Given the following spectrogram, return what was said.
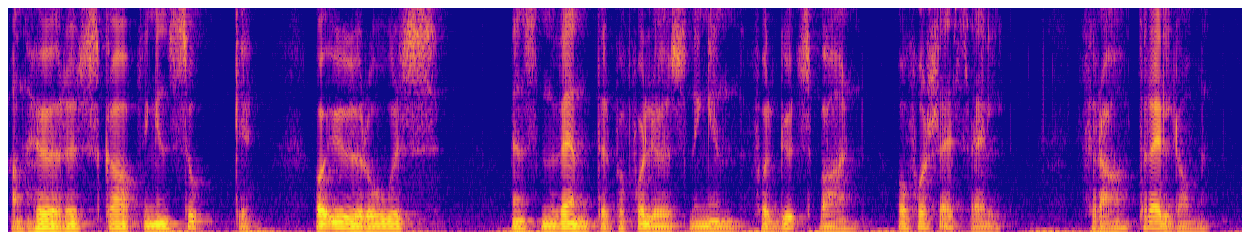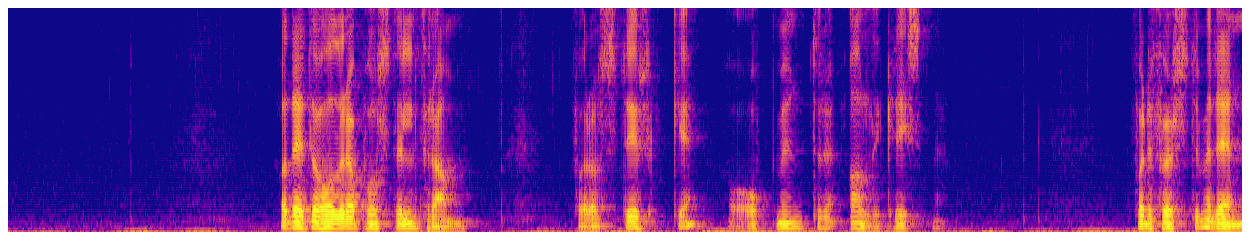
Han hører skapningen sukke og uroes mens den venter på forløsningen for Guds barn og for seg selv fra trelldommen og dette holder apostelen fram for å styrke og oppmuntre alle kristne. For det første med den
